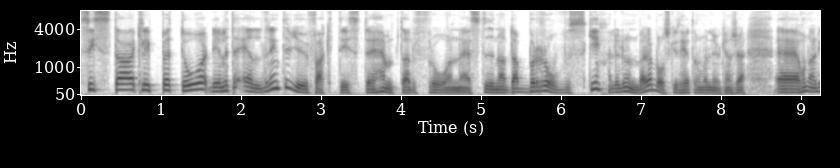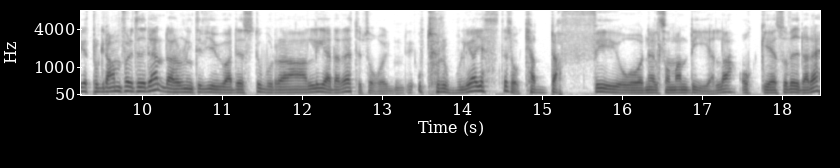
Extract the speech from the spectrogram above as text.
Sista klippet då, det är en lite äldre intervju faktiskt, eh, hämtad från eh, Stina Dabrowski, eller Lundberg Dabrowski heter hon väl nu kanske. Eh, hon hade ett program förr i tiden där hon intervjuade stora ledare, typ så otroliga gäster så, Gaddafi och Nelson Mandela och eh, så vidare.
